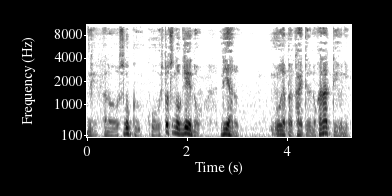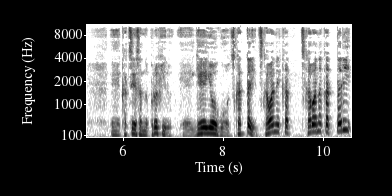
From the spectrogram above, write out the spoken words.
ね、あの、すごく、こう、一つの芸のリアルをやっぱり書いてるのかなっていうふうに、えー、勝江さんのプロフィール、えー芸用語を使ったり、使わねか、使わなかったり、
